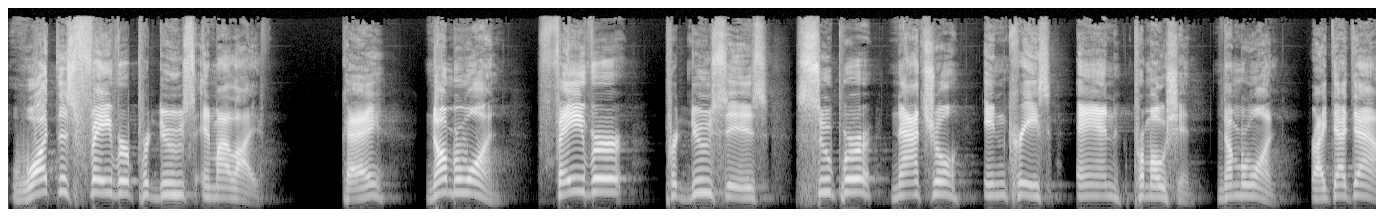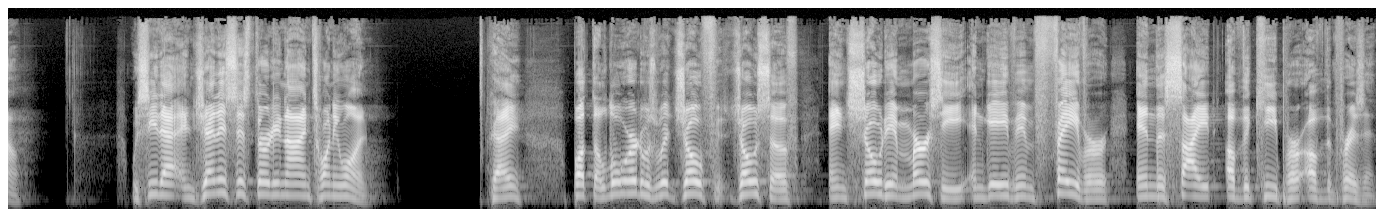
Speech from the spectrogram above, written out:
What does favor produce in my life? Okay, number one, favor produces supernatural increase and promotion. Number one, write that down. We see that in Genesis 39 21. Okay? But the Lord was with Joseph and showed him mercy and gave him favor in the sight of the keeper of the prison.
